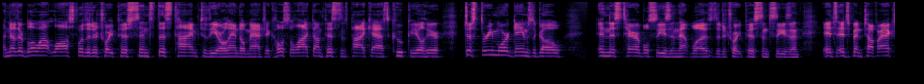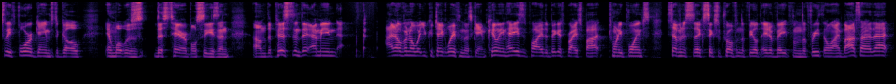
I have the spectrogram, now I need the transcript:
Another blowout loss for the Detroit Pistons, this time to the Orlando Magic. Host of Locked On Pistons podcast, Kook Hill here. Just three more games to go in this terrible season that was the Detroit Pistons season. It's it's been tough. Actually, four games to go in what was this terrible season. Um, the Pistons. I mean. I don't even know what you could take away from this game. Killian Hayes is probably the biggest bright spot. 20 points, 7 to 6, 6 of 12 from the field, 8 of 8 from the free throw line. But outside of that,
